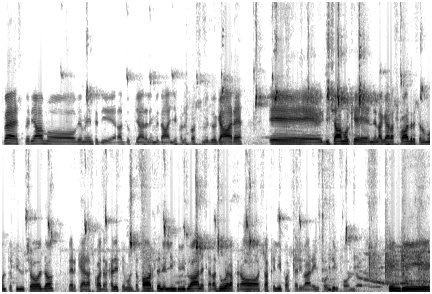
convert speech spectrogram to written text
Beh, speriamo ovviamente di raddoppiare le medaglie con le prossime due gare. E diciamo che nella gara squadre sono molto fiducioso perché la squadra cadetti è molto forte, nell'individuale sarà dura, però so che lì possa arrivare in fondo in fondo. Quindi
